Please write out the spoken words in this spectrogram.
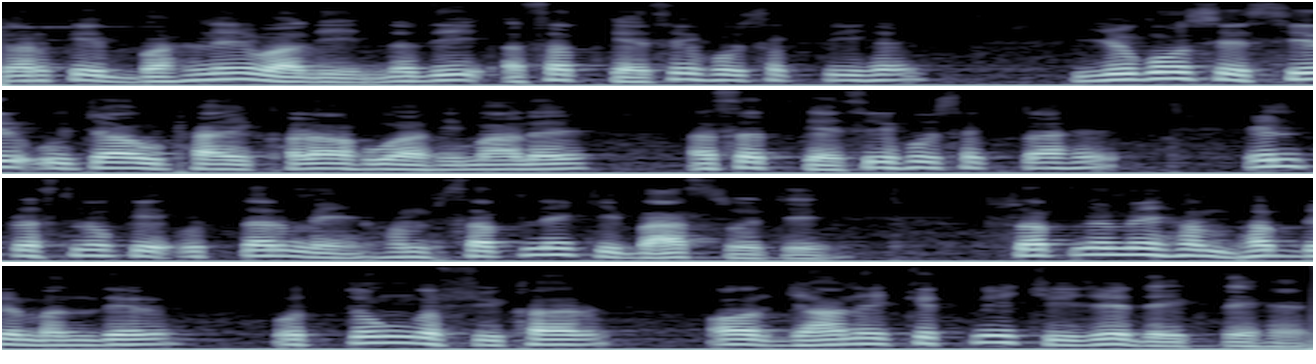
करके बहने वाली नदी असत कैसे हो सकती है? युगों से सिर ऊँचा उठाए खड़ा हुआ हिमालय असत कैसे हो सकता है? इन प्रश्नों के उत्तर में हम सपने की बात सोचें। स्वप्न में हम भव्य मंदिर, उत्तुंग शिखर और जाने कितनी चीज़ें देखते हैं।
